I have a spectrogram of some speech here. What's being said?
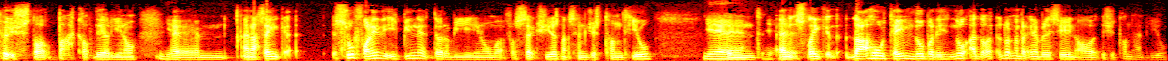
put his stock back up there, you know. Yeah. Um, and I think it's so funny that he's been at WWE, you know, what, for six years, and that's him just turned heel. Yeah, and yeah. and it's like that whole time nobody no I don't, I don't remember anybody saying oh they should turn him heel.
